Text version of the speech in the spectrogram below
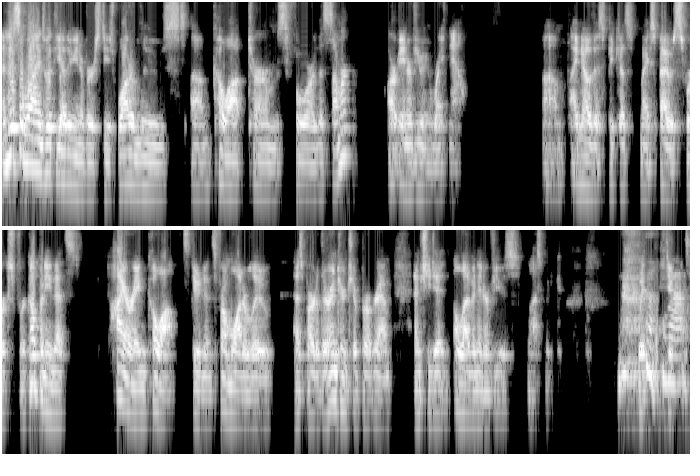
And this aligns with the other universities. Waterloo's um, co-op terms for the summer are interviewing right now. Um, I know this because my spouse works for a company that's hiring co-op students from Waterloo as part of their internship program, and she did 11 interviews last week with students.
